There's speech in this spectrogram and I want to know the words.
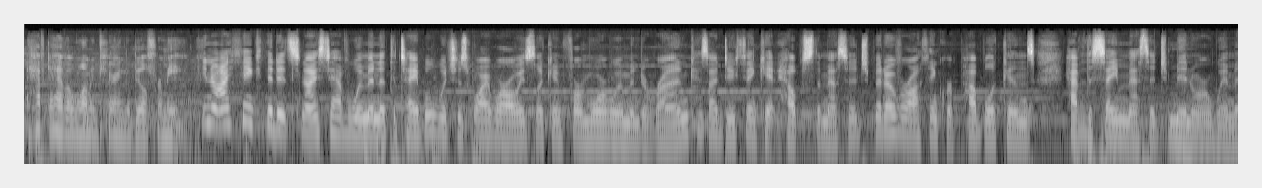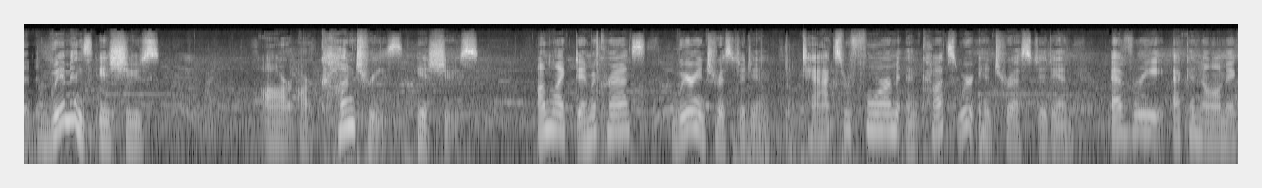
have to have a woman carrying a bill for me. You know, I think that it's nice to have women at the table, which is why we're always looking for more women to run, because I do think it helps the message. But overall, I think Republicans have the same message, men or women. Women's issues are our country's issues. Unlike Democrats, we're interested in tax reform and cuts. We're interested in every economic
